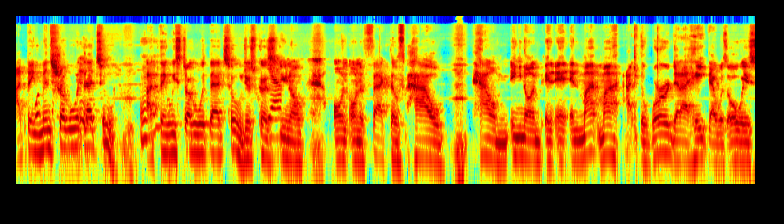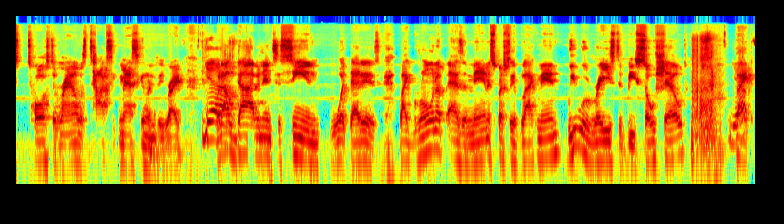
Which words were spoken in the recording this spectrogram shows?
I think men struggle with that too. Mm-hmm. I think we struggle with that too, just because yeah. you know, on on the fact of how how you know, and, and, and my my the word that I hate that was always tossed around was toxic masculinity, right? Yeah. Without diving into seeing what that is, like growing up as a man, especially a black man, we were raised to be so shelled, yep. like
